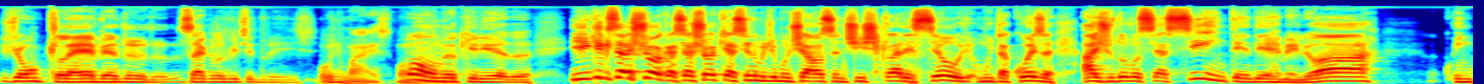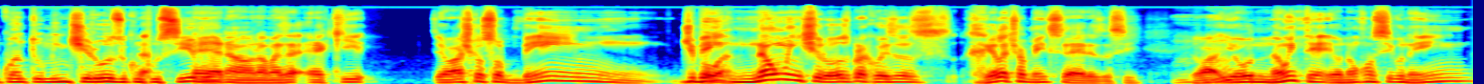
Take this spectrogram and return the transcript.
João Kleber do, do, do século 23. Bom demais. Bom, Bom, meu querido. E o que, que você achou, cara? Você achou que a síndrome de Munchausen te esclareceu muita coisa? Ajudou você a se entender melhor enquanto mentiroso compulsivo? É, não, não, mas é, é que eu acho que eu sou bem. De bem boa. não mentiroso pra coisas relativamente sérias, assim. Eu, eu não entendo, eu não consigo nem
